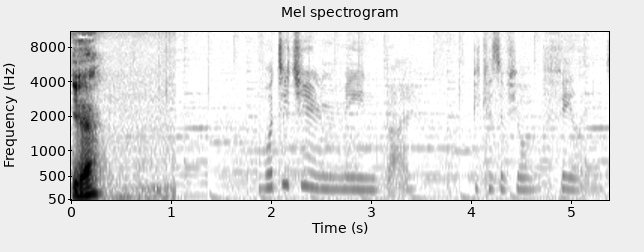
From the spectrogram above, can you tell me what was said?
Yeah? what did you mean by because of your feelings?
